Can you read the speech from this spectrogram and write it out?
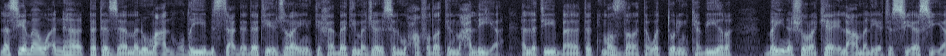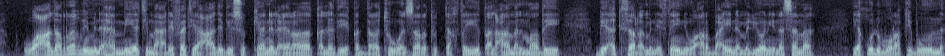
لا سيما وأنها تتزامن مع المضي باستعدادات إجراء انتخابات مجالس المحافظات المحلية التي باتت مصدر توتر كبير بين شركاء العملية السياسية. وعلى الرغم من أهمية معرفة عدد سكان العراق الذي قدرته وزارة التخطيط العام الماضي بأكثر من 42 مليون نسمة يقول مراقبون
